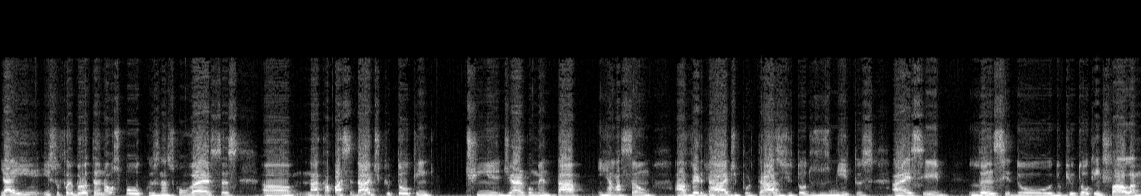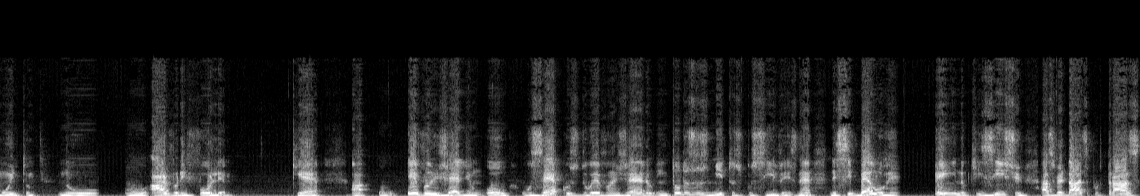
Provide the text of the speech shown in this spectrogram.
E aí isso foi brotando aos poucos, nas conversas, ah, na capacidade que o Tolkien tinha de argumentar em relação à verdade por trás de todos os mitos, a esse lance do, do que o Tolkien fala muito no o Árvore e Folha, que é a, o Evangelion, ou os ecos do Evangelho em todos os mitos possíveis, né? Nesse belo reino que existe, as verdades por trás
